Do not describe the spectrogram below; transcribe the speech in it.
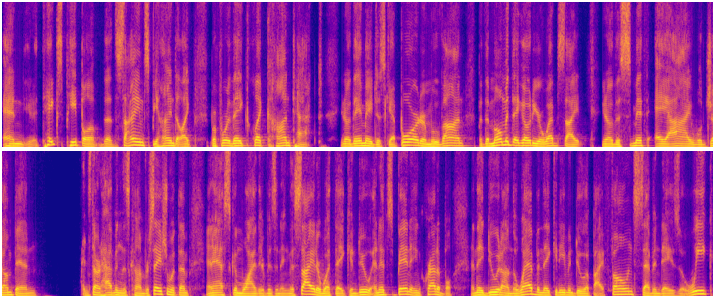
and you know, it takes people the science behind it, like before they click contact, you know, they may just get bored or move on. But the moment they go to your website, you know, the Smith AI will jump in and start having this conversation with them and ask them why they're visiting the site or what they can do. And it's been incredible. And they do it on the web and they can even do it by phone seven days a week.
